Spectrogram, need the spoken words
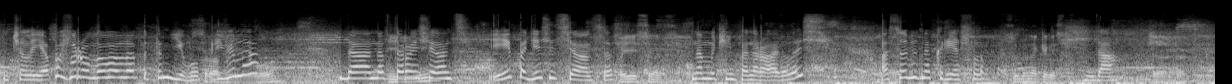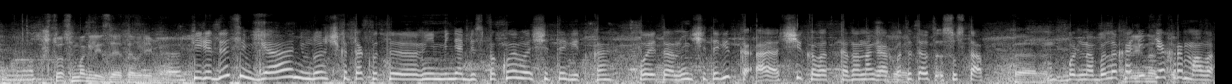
Сначала я попробовала, потом его Сразу привела. его. Да, на второй И? сеанс. И по 10 сеансов. Поясни. Нам очень понравилось. Особенно кресло. Особенно кресло. Да. Так. Что смогли за это время? Перед этим я немножечко так вот, э, меня беспокоила щитовидка. Ой, это не щитовидка, а щиколотка на ногах. Вот это вот сустав. Да, да. Больно было ходить, я хромала.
